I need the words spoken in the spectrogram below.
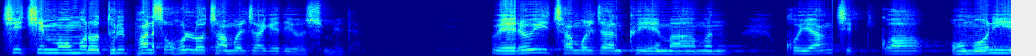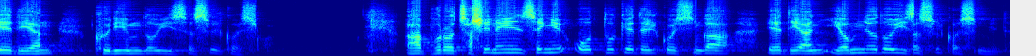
지친 몸으로 들판에서 홀로 잠을 자게 되었습니다. 외로이 잠을 잔 그의 마음은 고향집과 어머니에 대한 그림도 있었을 것이고 앞으로 자신의 인생이 어떻게 될 것인가에 대한 염려도 있었을 것입니다.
